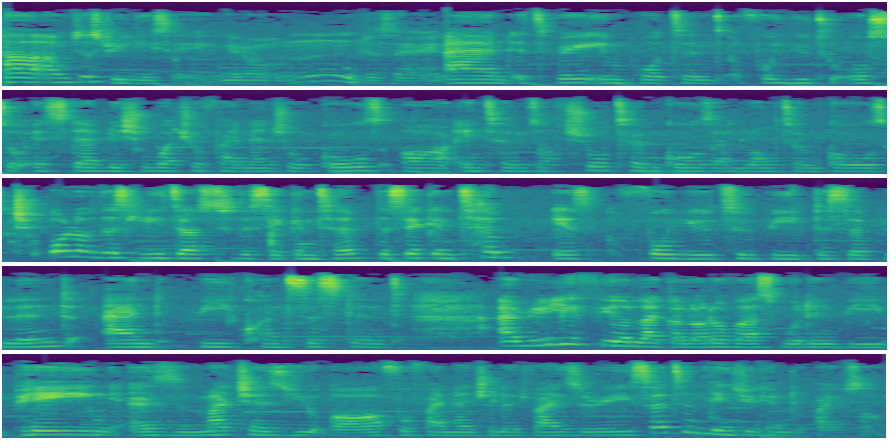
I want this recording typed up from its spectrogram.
Uh, i'm just really saying you know mm, just saying. And it's very important for you to also establish what your financial goals are in terms of short-term goals and long-term goals. All of this leads us to the second tip. The second tip is for you to be disciplined and be consistent. I really feel like a lot of us wouldn't be paying as much as you are for financial advisory. Certain things you can do by yourself.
